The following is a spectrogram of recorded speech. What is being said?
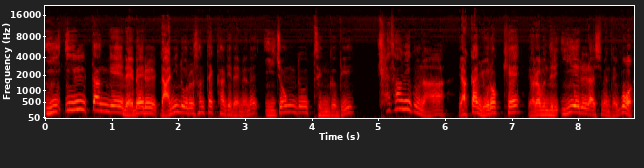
이 1단계 레벨을 난이도를 선택하게 되면은 이 정도 등급이 최선이구나. 약간 요렇게 여러분들이 이해를 하시면 되고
